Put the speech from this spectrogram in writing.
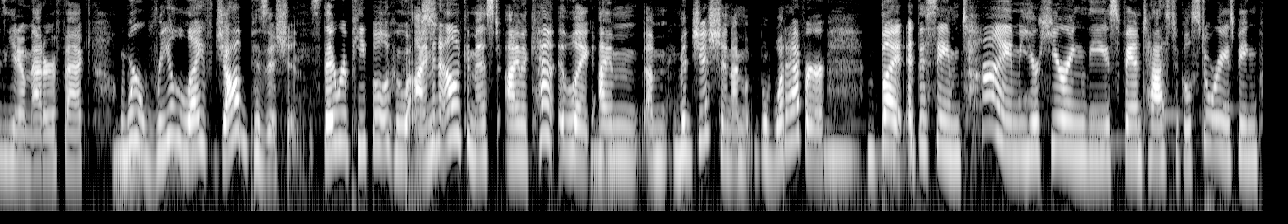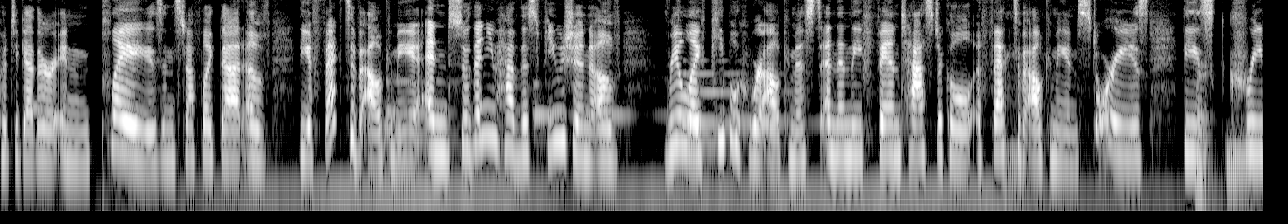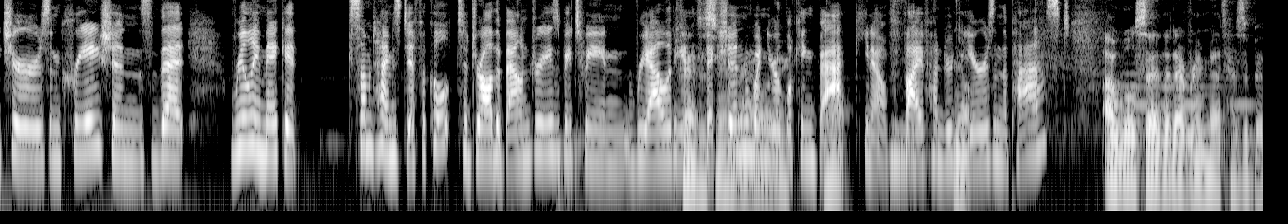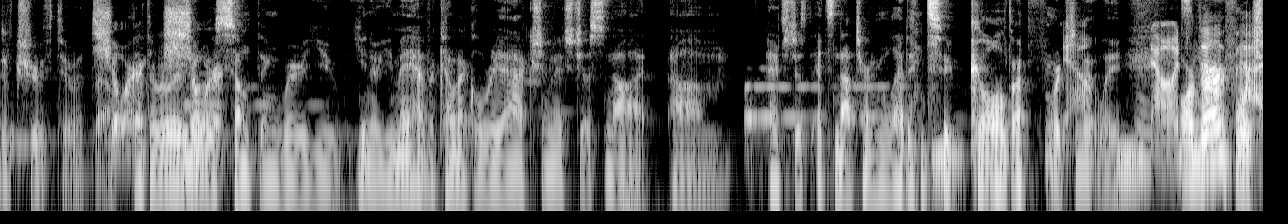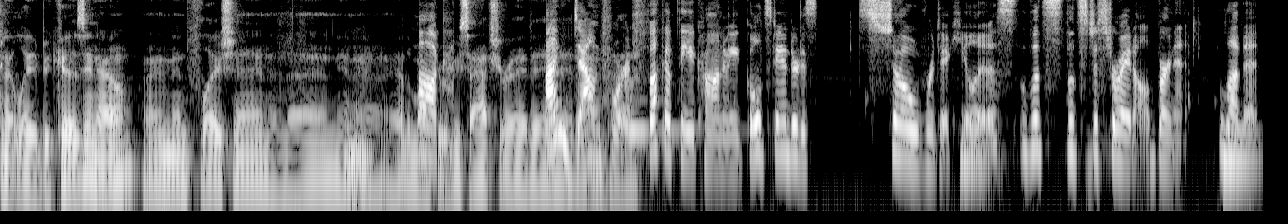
you know matter of fact were real life job positions there were people who yes. i'm an alchemist i'm a chem- like i'm a magician i'm whatever but at the same time you're hearing these fantastical stories being put together in plays and stuff like that of the effects of alchemy and so then you have this fusion of real life people who were alchemists, and then the fantastical effects of alchemy in stories, these creatures and creations that really make it sometimes difficult to draw the boundaries between reality and Fantasy and fiction when you're looking back, you know, 500 Yep. years in the past. I will say that every myth has a bit of truth to it, though. Sure, That there is sure. always something where you, you know, you may have a chemical reaction. It's just not. Um, it's just it's not turning lead into gold, unfortunately. No, it's or very not that. fortunately, because you know, and inflation, and then you know, yeah, the market would be saturated. I'm down and, for uh, it. Fuck up the economy. Gold standard is so ridiculous. Let's let's destroy it all. Burn it. Love it.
